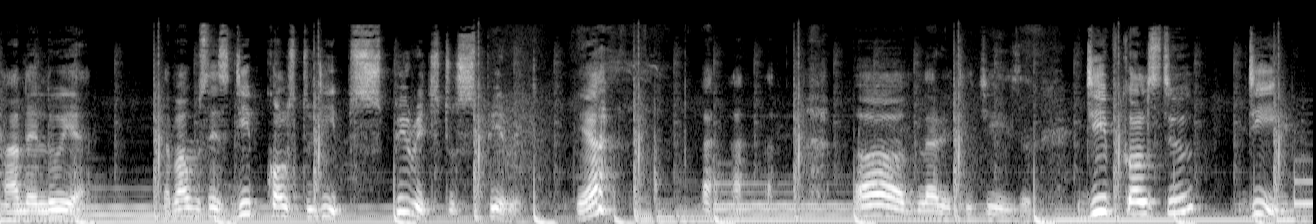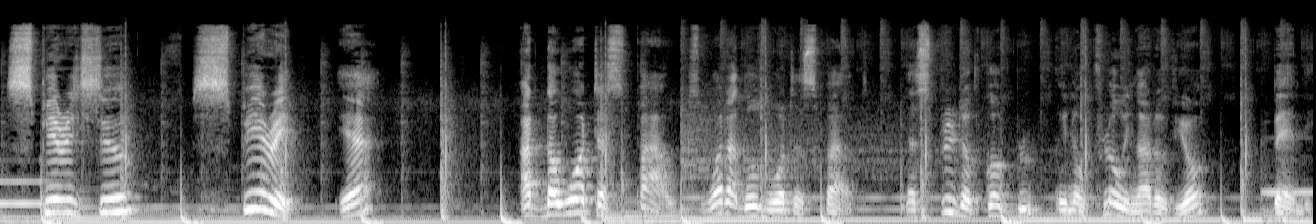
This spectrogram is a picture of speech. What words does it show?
Hallelujah. The Bible says deep calls to deep, spirit to spirit. Yeah? oh, glory to Jesus. Deep calls to deep, spirit to spirit. Yeah? At the water spouts. What are those water spouts? The Spirit of God, you know, flowing out of your belly.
